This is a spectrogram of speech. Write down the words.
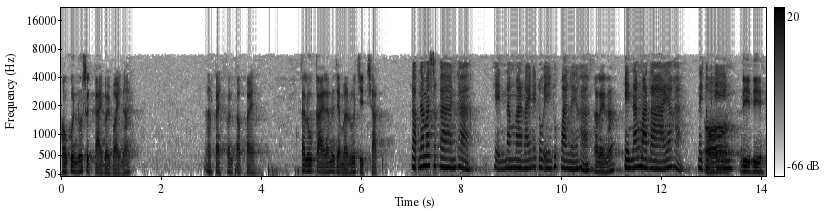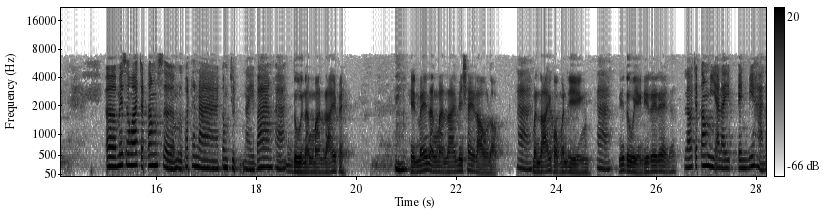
ของคุณรู้สึกกายบ่อย ๆ นะอะไปคนต่อไป ถ้ารู้กายแล้วมันจะมารู้จิตชัดกลับนมัสการค่ะ เห็นนางมาร้ายในตัวเองทุกวันเลยค่ะ อะไรนะเห็นนางมาร้ายอะค่ะ ในตัวเอง ดีดีเออไม่ทราบว่าจะต้องเสริมหรือพัฒนาตรงจุดไหนบ้างคะดูนางมารร้ายไป เห็นไหมนางมารร้ายไม่ใช่เราหรอกค่ะ มันร้ายของมันเองค่ะนี่ดูอย่างนี้เรื่อยๆนะแล้วจะต้องมีอะไรเป็นวิหาร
